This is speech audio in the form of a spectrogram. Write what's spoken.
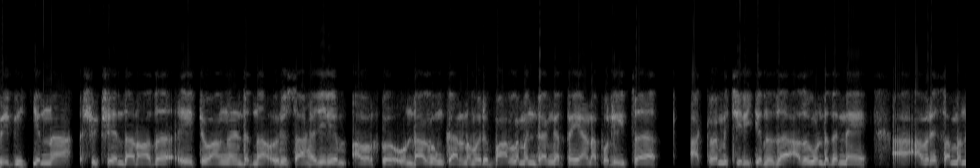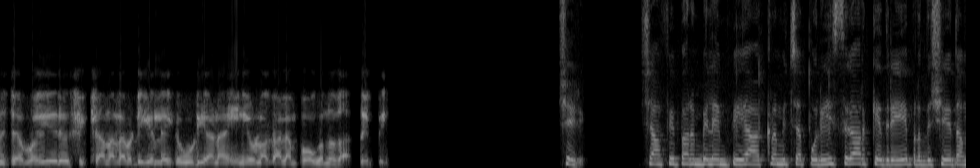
വിധിക്കുന്ന ശിക്ഷ എന്താണോ അത് ഏറ്റുവാങ്ങേണ്ടുന്ന ഒരു സാഹചര്യം അവർക്ക് ഉണ്ടാകും. കാരണം ഒരു പാർലമെന്റ് അംഗത്തെയാണ് പോലീസ് ആക്രമിച്ചിരിക്കുന്നത്. അതുകൊണ്ട് തന്നെ അവരെ സംബന്ധിച്ച് വലിയൊരു ശിക്ഷാ നടപടികളിലേക്ക് കൂടിയാണ് ഇനിയുള്ള കാലം പോകുന്നത്. ദീപി ശരി. ഷാഫി പറമ്പിൽ എം പിയെ ആക്രമിച്ച പോലീസുകാർക്കെതിരെ പ്രതിഷേധം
